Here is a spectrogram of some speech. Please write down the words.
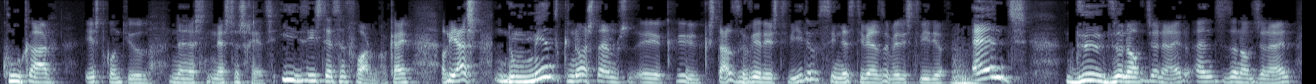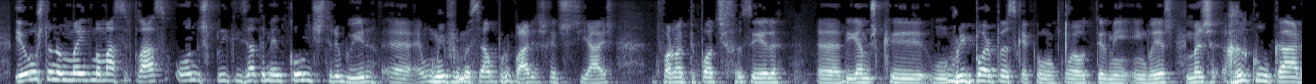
colocar este conteúdo nas, nestas redes. E existe essa forma, ok? Aliás, no momento que nós estamos, eh, que, que, estás a ver este vídeo, se ainda estiveres a ver este vídeo antes de 19 de janeiro, antes de 19 de janeiro, eu estou no meio de uma masterclass onde explico exatamente como distribuir uh, uma informação por várias redes sociais, de forma que tu podes fazer Uh, digamos que o repurpose, que é como, como, é o termo em inglês, mas recolocar,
